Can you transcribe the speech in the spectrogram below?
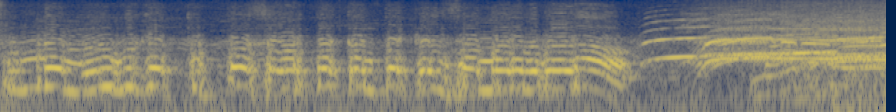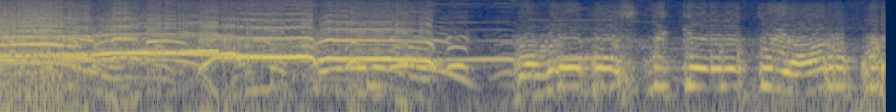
ಸುಮ್ಮನೆ ಮೂಗುಗೆ ತುಪ್ಪ ಸವರ್ತಕ್ಕಂಥ ಕೆಲಸ ಮಾಡೋದು ಬೇಡ ಹೊಗಳೆ ಭಾಷಣಕ್ಕೆ ಇವತ್ತು ಯಾರು ಕೂಡ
